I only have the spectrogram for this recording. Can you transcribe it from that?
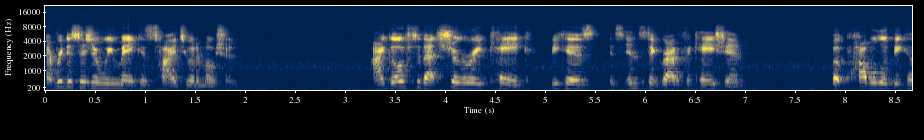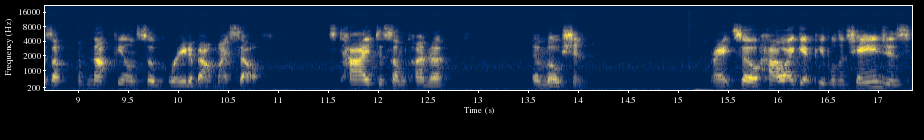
every decision we make is tied to an emotion. I go to that sugary cake because it's instant gratification, but probably because I'm not feeling so great about myself. It's tied to some kind of emotion. Right? So how I get people to change is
